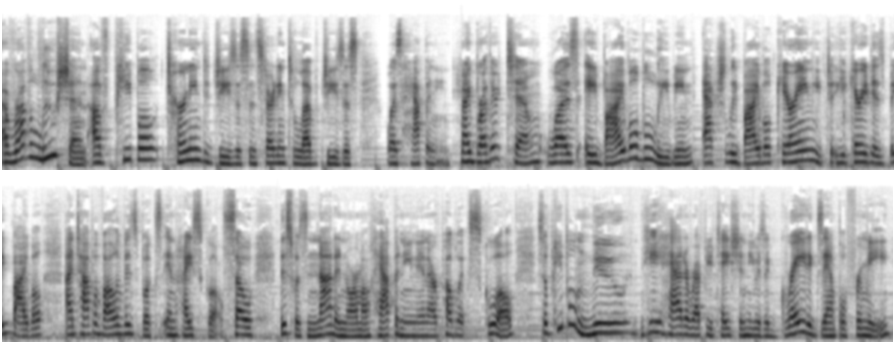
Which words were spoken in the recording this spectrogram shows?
a revolution of people turning to Jesus and starting to love Jesus was happening. My brother Tim was a Bible believing, actually Bible carrying. He, t- he carried his big Bible on top of all of his books in high school. So this was not a normal happening in our public school. So people knew he had a reputation. He was a great example for me.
